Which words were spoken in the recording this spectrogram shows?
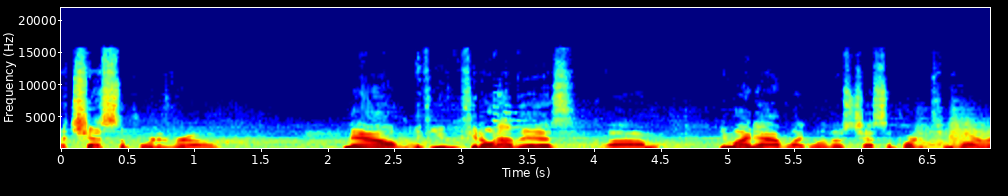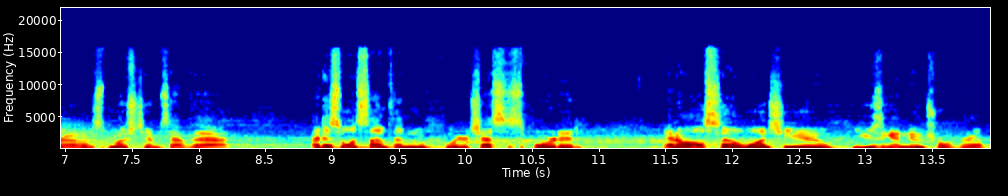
a chest supported row. Now, if you if you don't have this, um, you might have like one of those chest supported T-bar rows. Most gyms have that. I just want something where your chest is supported. And also want you using a neutral grip,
